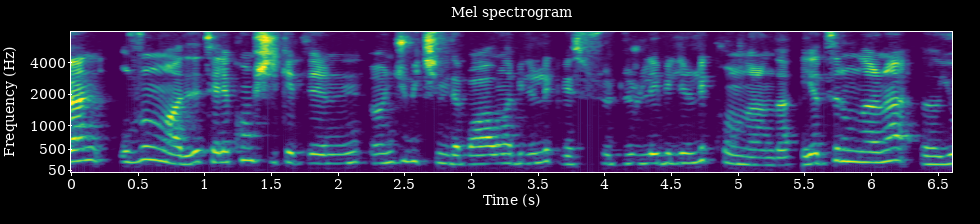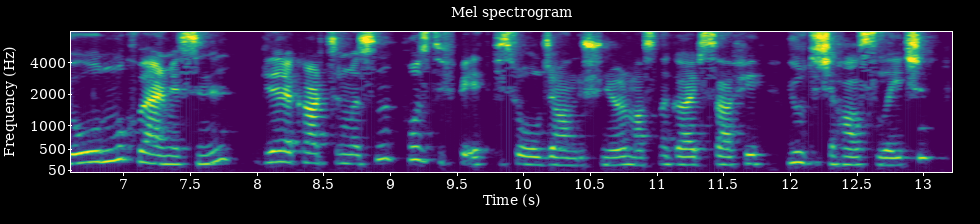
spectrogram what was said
ben uzun vadede telekom şirketlerinin öncü biçimde bağlanabilirlik ve sürdürülebilirlik konularında yatırımlarına e, yoğunluk vermesinin giderek artırmasının pozitif bir etkisi olacağını düşünüyorum aslında gayri safi yurt içi hasıla için.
